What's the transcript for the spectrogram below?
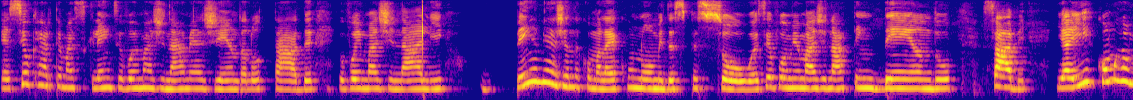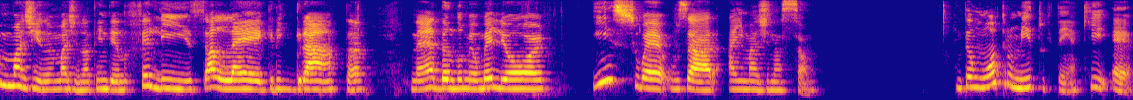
é, se eu quero ter mais clientes, eu vou imaginar minha agenda lotada, eu vou imaginar ali bem a minha agenda como ela é, com o nome das pessoas, eu vou me imaginar atendendo, sabe? E aí, como eu me imagino? Eu imagino atendendo feliz, alegre, grata, né? Dando o meu melhor. Isso é usar a imaginação. Então, um outro mito que tem aqui é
